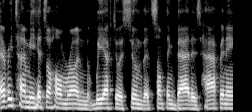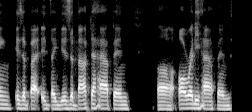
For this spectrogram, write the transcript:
every time he hits a home run, we have to assume that something bad is happening, is about like is about to happen, uh, already happened.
